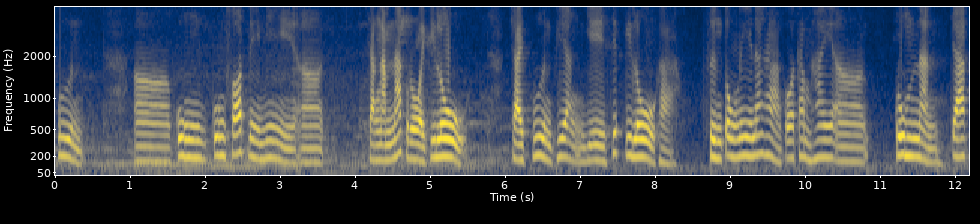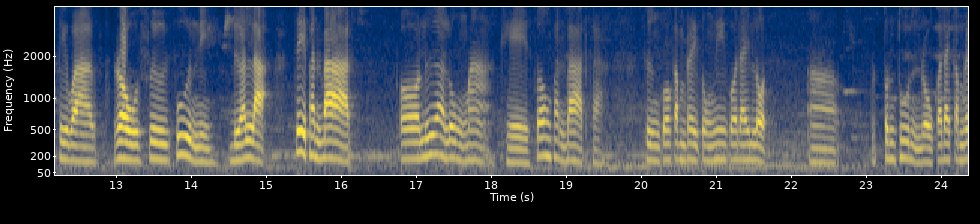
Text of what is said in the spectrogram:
ฟืนกุ้งกุ้งซอสนี่นี่จังนำนักร้อยกิโล ใช้ฟื้นเพียง20กิโลค่ะ ซึ่งตรงนี้นะคะก็ทำให้กลุ่มนั้นจากที่ว่าเราซื้อฟื้นนี่เดือนละ4,000บาท ก็เลื่อลงมาแค่2,000บาทค่ะ ซึ่งก็กำไรตรงนี้ก็ได้ลดต้นทุนเราก็ได้กำไร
